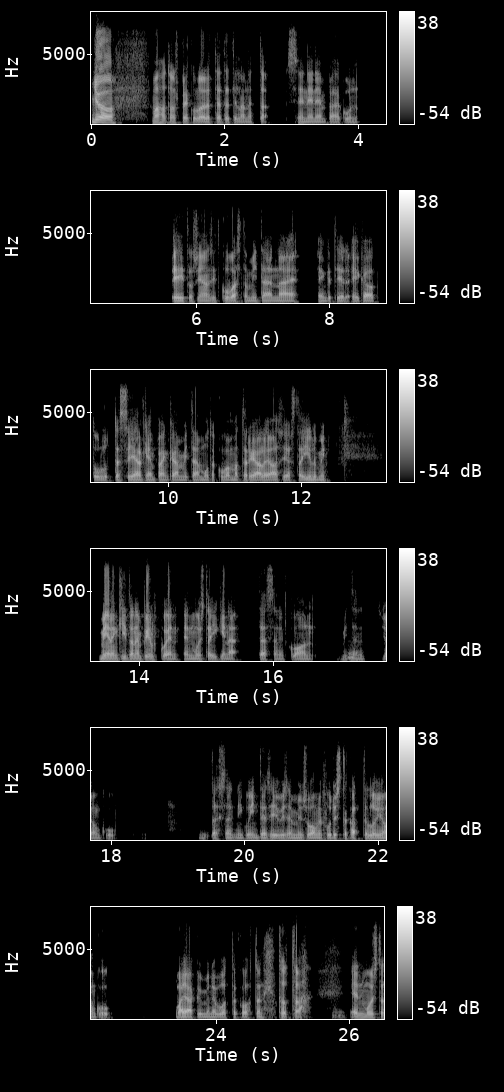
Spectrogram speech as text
Joo, mahdoton spekuloida tätä tilannetta sen enempää, kuin ei tosiaan sit kuvasta mitään näe, enkä tiedä, eikä ole tullut tässä jälkeenpäinkään mitään muuta kuvamateriaalia asiasta ilmi. Mielenkiintoinen pilkku, en, en muista ikinä tässä nyt, kun on mitä nyt jonkun tässä nyt niin kuin intensiivisemmin Suomi-fudista kattellut jonkun vajaa kymmenen vuotta kohta, niin tota, en muista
